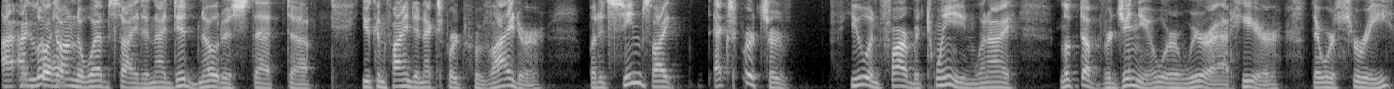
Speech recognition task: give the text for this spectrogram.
I, I, looked on the website and I did notice that uh, you can find an expert provider, but it seems like experts are few and far between. When I looked up Virginia, where we're at here, there were three.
